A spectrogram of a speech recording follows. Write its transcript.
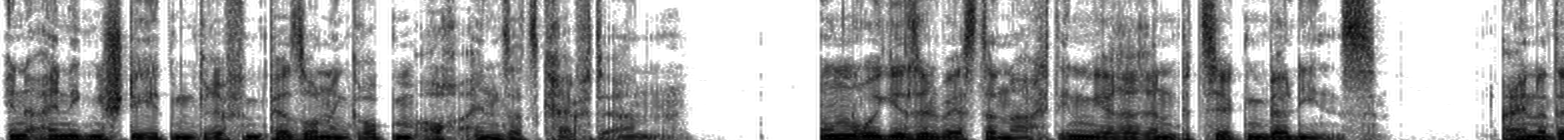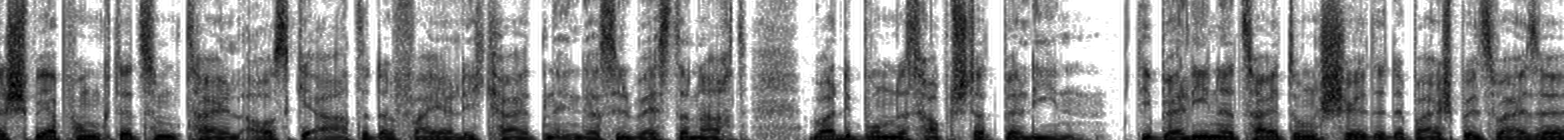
In einigen Städten griffen Personengruppen auch Einsatzkräfte an. Unruhige Silvesternacht in mehreren Bezirken Berlins. Einer der Schwerpunkte zum Teil ausgearteter Feierlichkeiten in der Silvesternacht war die Bundeshauptstadt Berlin. Die Berliner Zeitung schilderte beispielsweise,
